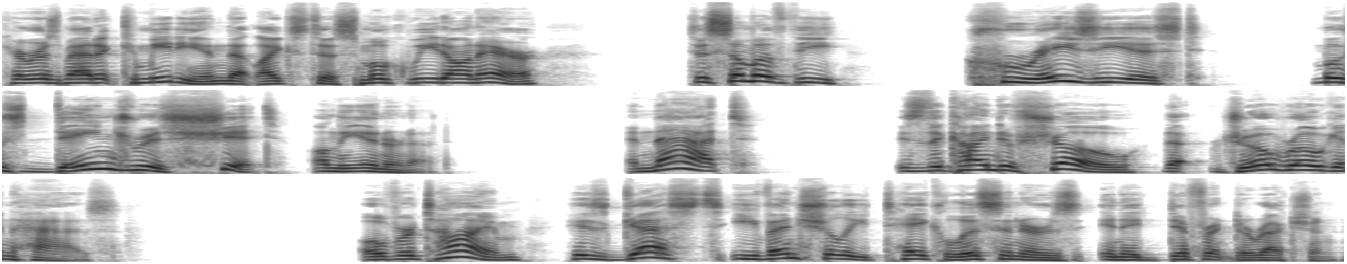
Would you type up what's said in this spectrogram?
charismatic comedian that likes to smoke weed on air to some of the craziest, most dangerous shit on the internet. And that is the kind of show that Joe Rogan has. Over time, his guests eventually take listeners in a different direction.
